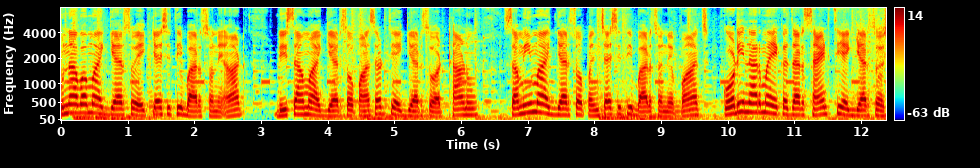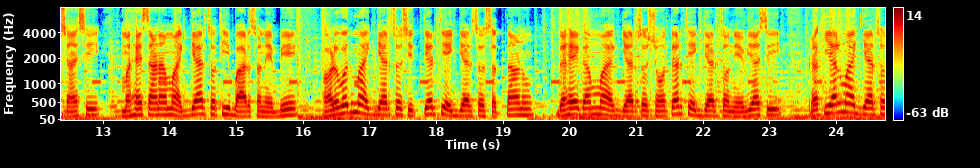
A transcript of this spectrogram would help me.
ઉનાવામાં અગિયારસો એક્યાસીથી બારસો ને આઠ, ડીસામાં અગિયારસો પાસઠથી અગિયારસો અઠ્ઠાણું, સમીમાં અગિયારસો પંચ્યાસીથી બારસો ને પાંચ કોડીનારમાં એક હજાર સાઠથી અગિયારસો છ્યાસી મહેસાણામાં અગિયારસોથી બારસો ને બે, હળવદમાં અગિયારસો સિત્તેરથી અગિયારસો સત્તાણું દહેગામમાં અગિયારસો ચોતેરથી અગિયારસો નેવ્યાસી રખિયાલમાં અગિયારસો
